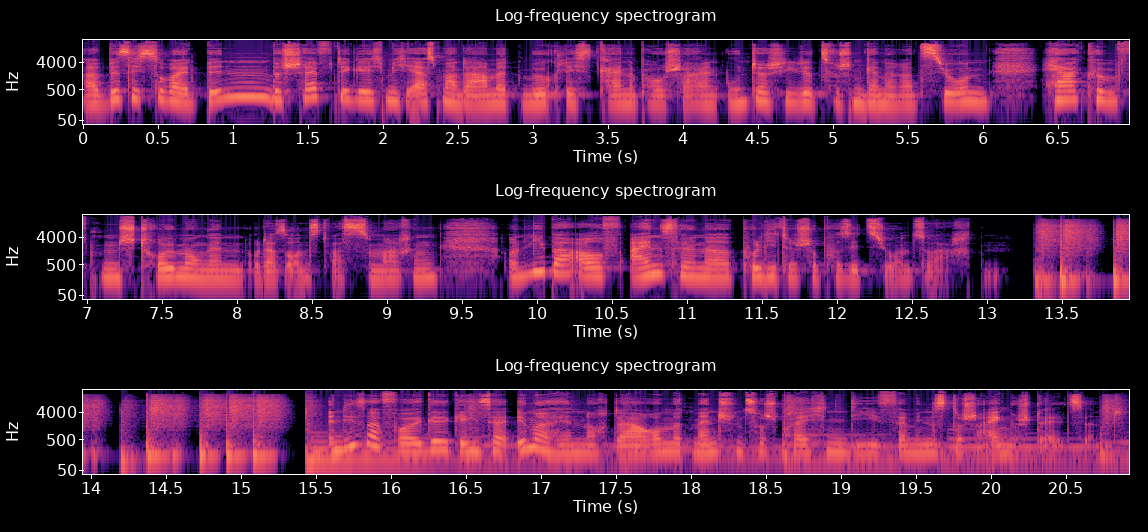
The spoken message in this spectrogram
Aber bis ich soweit bin, beschäftige ich mich erstmal damit, möglichst keine pauschalen Unterschiede zwischen Generationen, Herkünften, Strömungen oder sonst was zu machen und lieber auf einzelne politische Positionen zu achten. In dieser Folge ging es ja immerhin noch darum, mit Menschen zu sprechen, die feministisch eingestellt sind.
